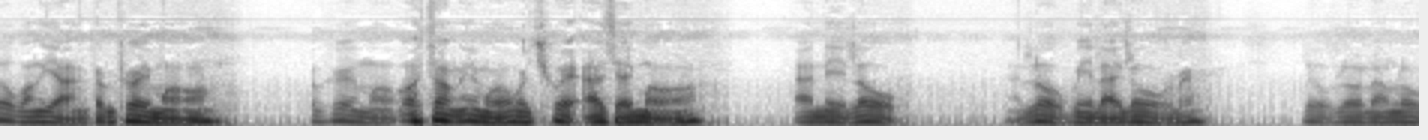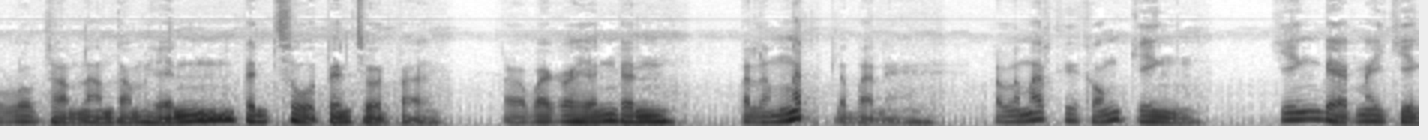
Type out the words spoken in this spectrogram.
โรคบางอย่างต้องช่วยหมอ ต้องช่วยหมอโอ้ต้องให้หมอมาช่วยอาศัยหมอ อันนี้โรคโรคมีหลายโรคนะโรคโรคนามโรคโรคทำนามทำเห็นเป็นสูตรเป็นสูตรไปต่อไปก็เห็นเป็นปรมัดระบาดนะปรมัดคือของจริง จริงแบบไม่จริง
